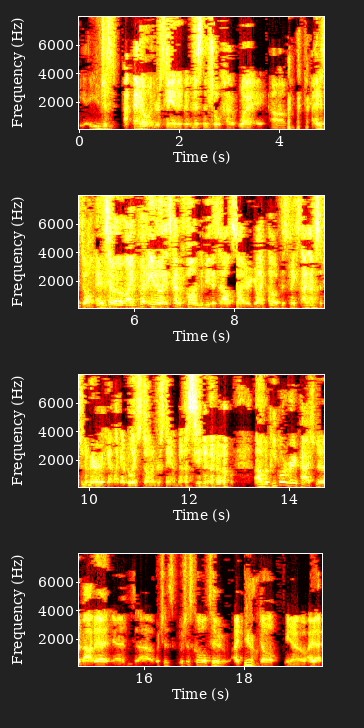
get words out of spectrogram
you just. I, I don't understand it in an essential kind of way. Um, I just don't. And so, like, but you know, it's kind of fun to be this outsider. You're like, oh, this makes. I, I'm such an American. Like, I really just don't understand this. You know. Um, but people are very passionate about it, and uh, which is which is cool too. I Yeah. don't, you know, I, I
